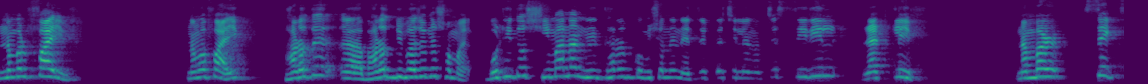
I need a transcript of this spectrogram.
নাম্বার ফাইভ নাম্বার ফাইভ ভারতের ভারত বিভাজনের সময় গঠিত সীমানা নির্ধারণ কমিশনের নেতৃত্বে ছিলেন হচ্ছে সিরিল র্যাডক্লিফ নাম্বার সিক্স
